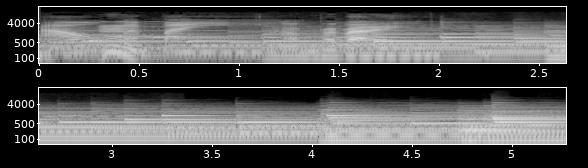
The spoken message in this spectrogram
好，嗯、拜拜。好，拜拜。you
